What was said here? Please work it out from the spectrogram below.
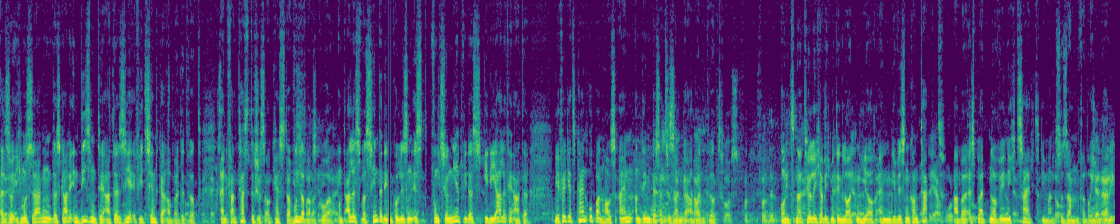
Also ich muss sagen, dass gerade in diesem Theater sehr effizient gearbeitet wird. Ein fantastisches Orchester, wunderbarer Chor und alles, was hinter den Kulissen ist, funktioniert wie das ideale Theater. Mir fällt jetzt kein Opernhaus ein, an dem besser zusammengearbeitet wird. Und natürlich habe ich mit den Leuten hier auch einen gewissen Kontakt. Aber es bleibt nur wenig Zeit, die man zusammen verbringen kann.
